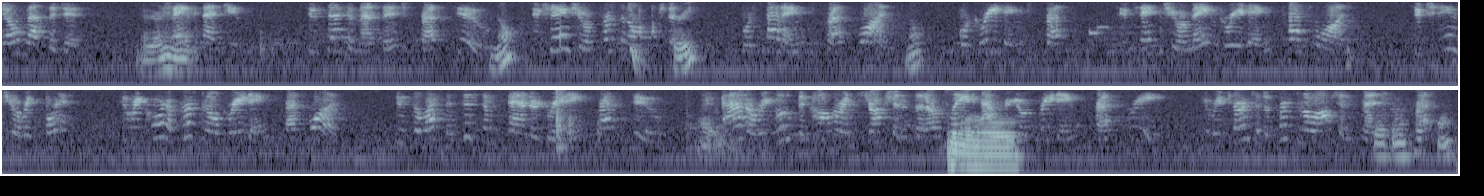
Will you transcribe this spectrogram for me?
No messages. Yeah, we already know. Main it. menu. To send a message, press 2. Nope. To change your personal options Three. for settings, press 1. Nope. For greetings, press To change your main greeting, press 1. To change your recorded to record a personal greeting, press 1. To select the system standard greeting, press 2. To add or remove the caller instructions that are played Hello. after your greeting, press 3. To return to the personal options menu, gonna press press one.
